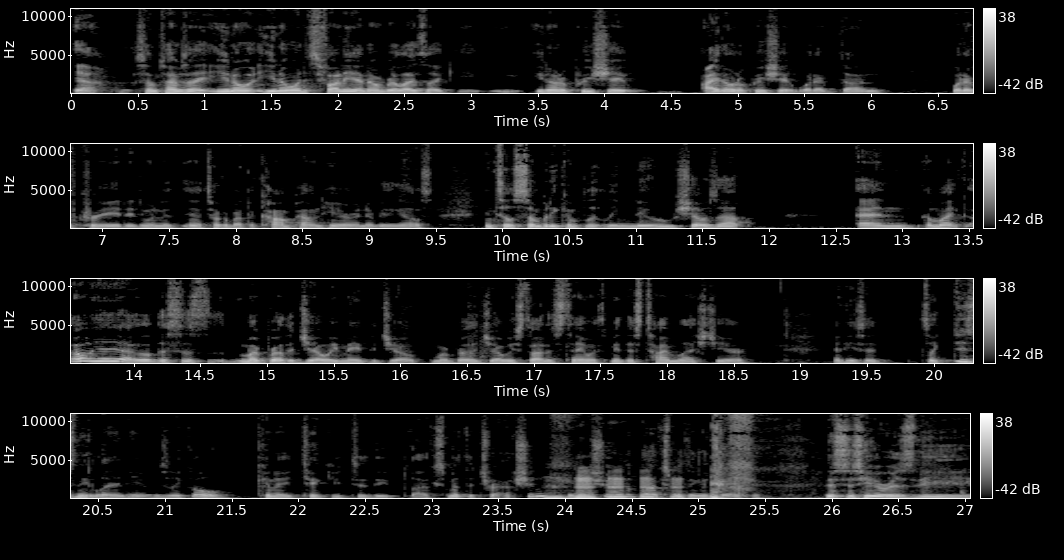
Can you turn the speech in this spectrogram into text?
yeah sometimes i you know what you know what it's funny? I don't realize like you don't appreciate i don't appreciate what i've done what i've created when you know, talk about the compound here and everything else until somebody completely new shows up and i'm like oh yeah yeah well, this is my brother joey made the joke my brother joey started staying with me this time last year and he said it's like disneyland here he's like oh can i take you to the blacksmith attraction let me show you the blacksmithing attraction this is here is the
